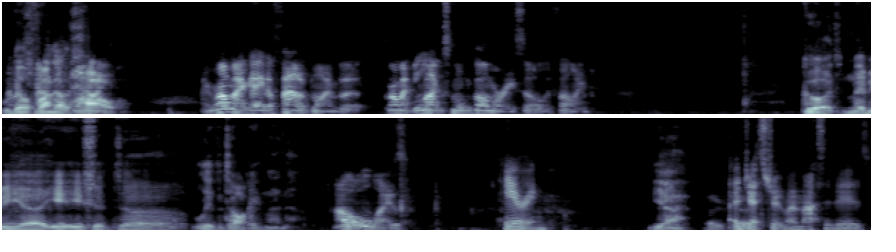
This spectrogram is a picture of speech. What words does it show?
we Have a got to find out how. And Gromek ain't a fan of mine, but Gromek likes Montgomery, so I'll be fine. Good. Maybe uh, he he should uh, lead the talking then. Oh, always. Hearing. Yeah, I gesture at my massive ears.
